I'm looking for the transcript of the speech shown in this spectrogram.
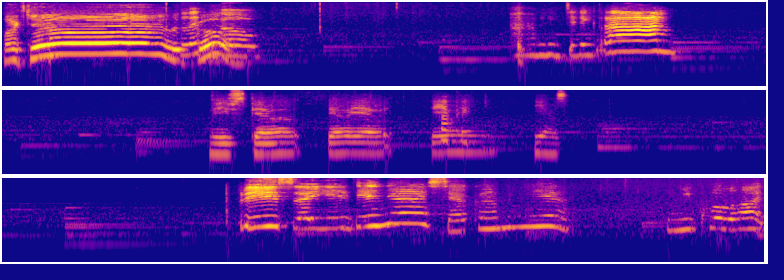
Окей, let's Let's go. go. А, блин, телеграм. Видишь, с первого, первое, первое, Присоединяйся ко мне, Николай.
